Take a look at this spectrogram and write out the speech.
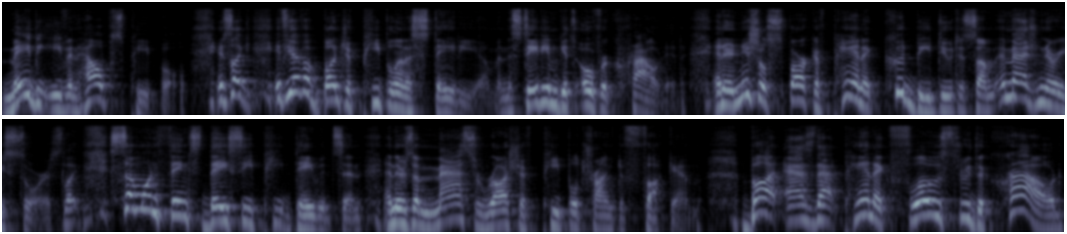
maybe even helps people. It's like if you have a bunch of people in a stadium and the stadium gets overcrowded, an initial spark of panic could be due to some imaginary source. Like someone thinks they see Pete Davidson and there's a mass rush of people trying to fuck him. But as that panic flows through the crowd,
